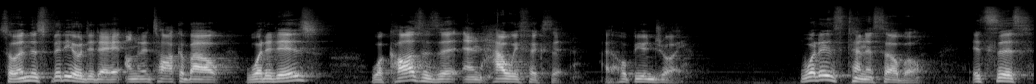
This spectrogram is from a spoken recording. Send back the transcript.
So in this video today, I'm going to talk about what it is, what causes it, and how we fix it. I hope you enjoy. What is tennis elbow? It's this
